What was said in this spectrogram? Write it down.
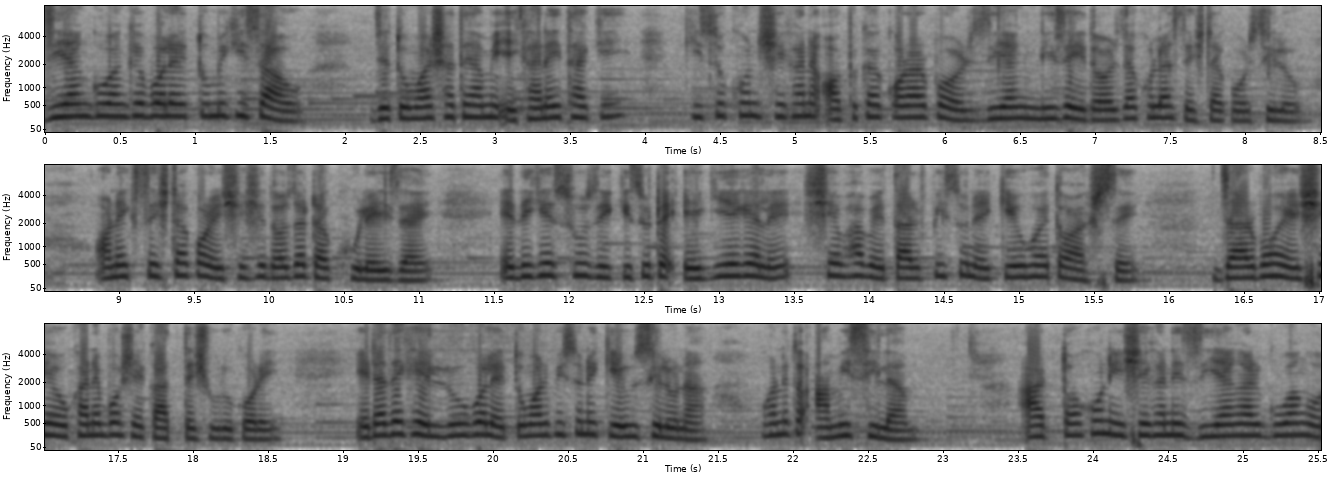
জিয়াং গুয়াংকে বলে, তুমি কি চাও যে তোমার সাথে আমি এখানেই থাকি? কিছুক্ষণ সেখানে অপেক্ষা করার পর জিয়াং নিজেই দরজা খোলার চেষ্টা করছিল। অনেক চেষ্টা করে শেষে দরজাটা খুলেই যায়। এদিকে সুজি কিছুটা এগিয়ে গেলে সেভাবে তার পিছনে কেউ হয়তো আসছে, যার ভয়ে সে ওখানে বসে কাঁদতে শুরু করে। এটা দেখে লু বলে, তোমার পিছনে কেউ ছিল না, ওখানে তো আমি ছিলাম। আর তখনই সেখানে জিয়াং আর গুয়াংও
